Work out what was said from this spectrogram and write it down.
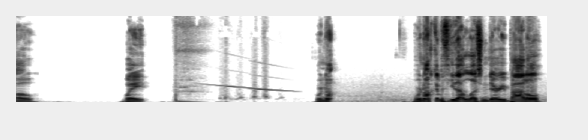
Oh. Wait. We're not... We're not gonna see that legendary battle?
